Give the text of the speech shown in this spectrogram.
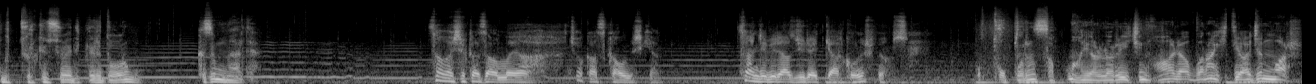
Bu Türk'ün söyledikleri doğru mu? Kızım nerede? Savaşı kazanmaya çok az kalmışken. Sence biraz cüretkar konuşmuyor musun? O topların sapma ayarları için hala bana ihtiyacın var.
